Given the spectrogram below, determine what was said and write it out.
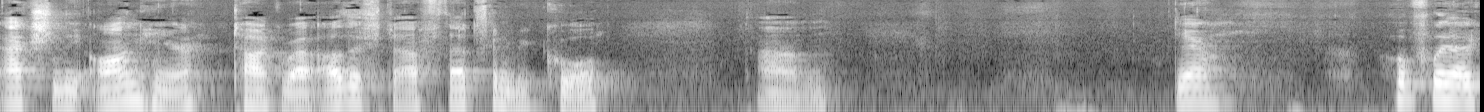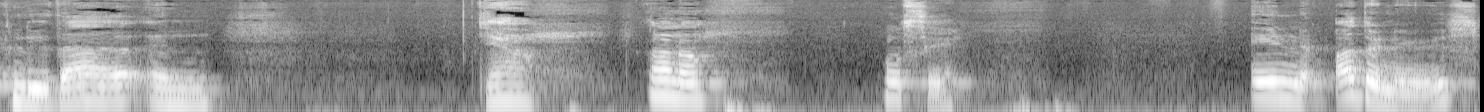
actually on here talk about other stuff. That's going to be cool. Um, yeah. Hopefully I can do that. And yeah, I don't know. We'll see. In other news,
